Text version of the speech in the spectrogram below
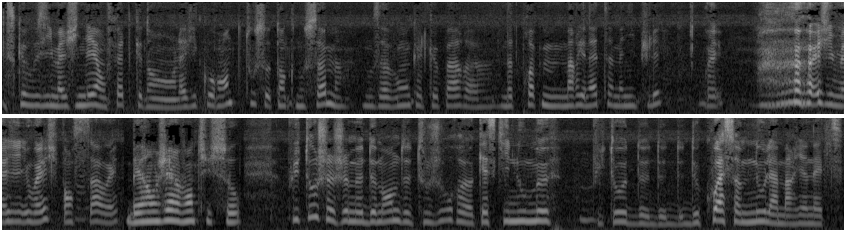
Est-ce que vous imaginez en fait que dans la vie courante, tous autant que nous sommes, nous avons quelque part notre propre marionnette à manipuler? Oui. ouais, j'imagine, ouais, je pense ça, oui. Bérangère Ventusseau. Plutôt, je, je, me demande toujours euh, qu'est-ce qui nous meut, plutôt de, de, de, de quoi sommes-nous la marionnette.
